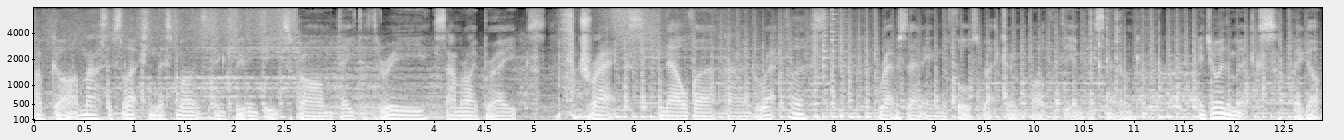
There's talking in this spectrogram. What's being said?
I've got a massive selection this month, including beats from Data 3, Samurai Breaks, Trex, Nelva, and Reckless, representing the full spectrum of the DnB sound. Enjoy the mix. Big up.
